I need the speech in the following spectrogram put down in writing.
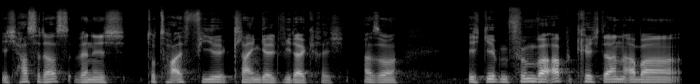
ich hasse das, wenn ich total viel Kleingeld wiederkriege. Also ich gebe einen Fünfer ab, kriege dann aber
